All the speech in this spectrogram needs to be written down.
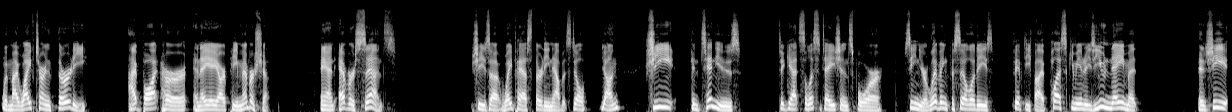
When my wife turned 30, I bought her an AARP membership. And ever since, she's uh, way past 30 now, but still young, she continues to get solicitations for senior living facilities, 55 plus communities, you name it. And she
